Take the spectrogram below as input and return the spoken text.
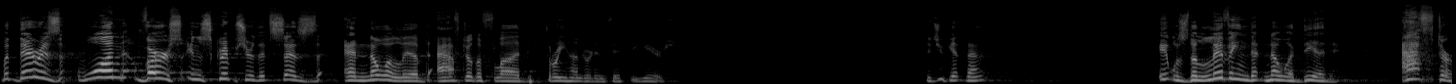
But there is one verse in Scripture that says, and Noah lived after the flood 350 years. Did you get that? It was the living that Noah did after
